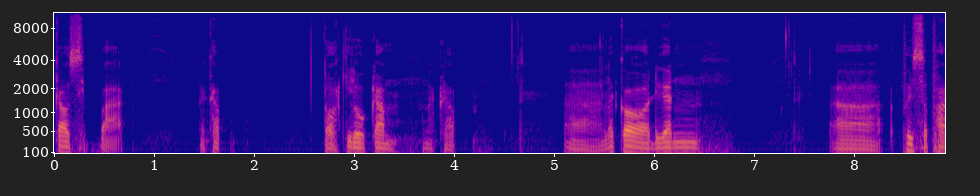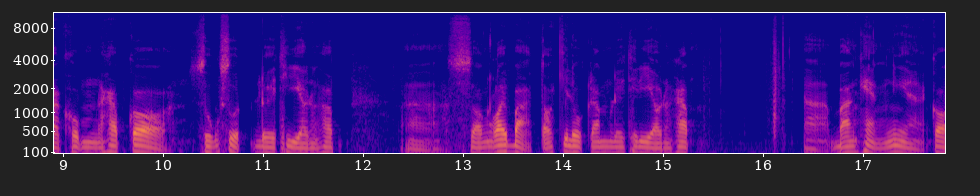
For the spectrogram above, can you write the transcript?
190 บาทนะครับ ต่อกิโลกรัมนะครับแล้วก็เดือนอพฤษภาคมนะครับก็สูงสุดเลยทีเดียวนะครับอ่า200 บาทต่อกิโลกรัมเลยทีเดียวนะครับาบางแห่งเนี่ยก็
